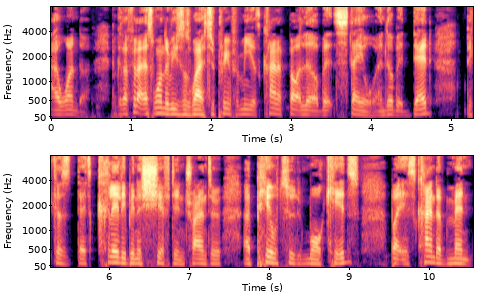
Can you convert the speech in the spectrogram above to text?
I wonder because I feel like that's one of the reasons why Supreme for me has kind of felt a little bit stale and a little bit dead because there's clearly been a shift in trying to appeal to more kids, but it's kind of meant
